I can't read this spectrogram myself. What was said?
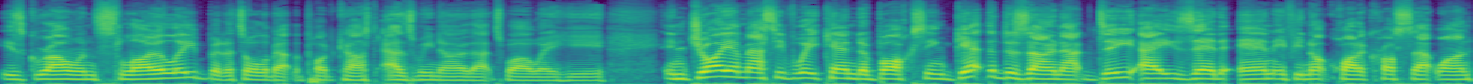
is growing slowly, but it's all about the podcast. As we know, that's why we're here. Enjoy a massive weekend of boxing. Get the DAZN app, D A Z N, if you're not quite across that one.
